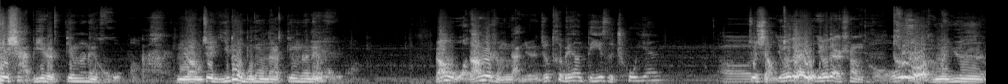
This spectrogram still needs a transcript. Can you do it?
一傻逼似的盯着那火，你知道吗？就一动不动那儿盯着那火。然后我当时什么感觉？就特别像第一次抽烟，哦，就想有点有点上头，特他妈晕。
